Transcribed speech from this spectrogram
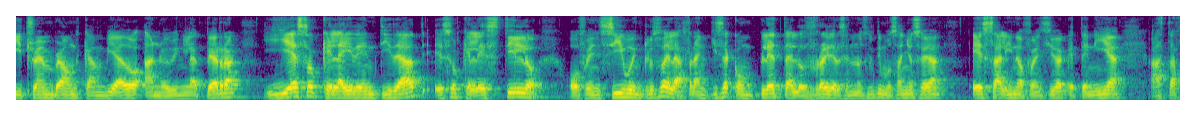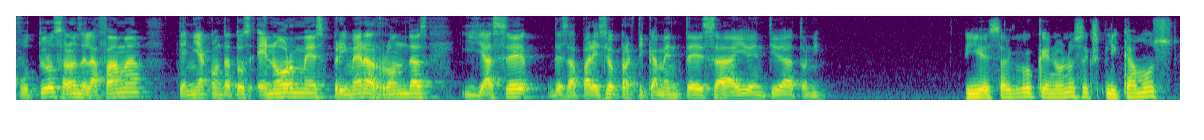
y Trent Brown cambiado a Nueva Inglaterra. Y eso que la identidad, eso que el estilo ofensivo, incluso de la franquicia completa de los Raiders en los últimos años era esa línea ofensiva que tenía hasta futuros salones de la fama, tenía contratos enormes, primeras rondas y ya se desapareció prácticamente esa identidad, Tony. Y es algo que no nos explicamos,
